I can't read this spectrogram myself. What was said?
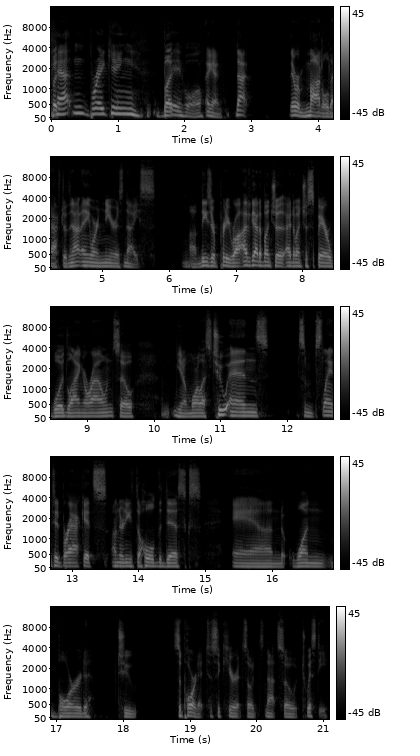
But- patent breaking but a hole. again, not they were modeled after. They're not anywhere near as nice. Mm. Um, these are pretty raw. I've got a bunch of I had a bunch of spare wood lying around, so um, you know more or less two ends, some slanted brackets underneath to hold the discs, and one board to support it to secure it so it's not so twisty.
